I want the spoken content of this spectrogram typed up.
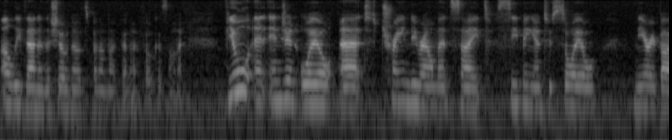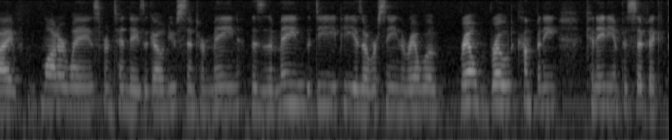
I'll leave that in the show notes, but I'm not gonna focus on it. Fuel and engine oil at train derailment site seeping into soil nearby waterways from 10 days ago. News Center, Maine. This is in Maine. The DEP is overseeing the railroad railroad company Canadian Pacific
